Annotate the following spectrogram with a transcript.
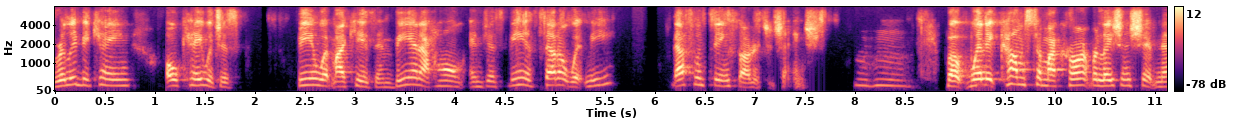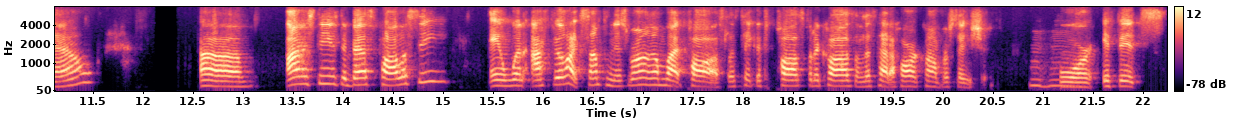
really became okay with just being with my kids and being at home and just being settled with me, that's when things started to change. Mm-hmm. But when it comes to my current relationship now, um, honesty is the best policy. And when I feel like something is wrong, I'm like, pause. Let's take a pause for the cause and let's have a hard conversation. Mm-hmm. Or if it's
